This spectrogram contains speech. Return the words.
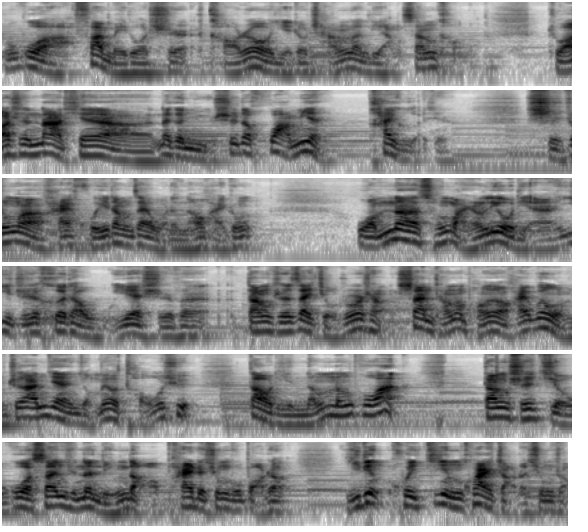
不过啊饭没多吃，烤肉也就尝了两三口。主要是那天啊，那个女尸的画面太恶心，始终啊还回荡在我的脑海中。我们呢从晚上六点一直喝到午夜时分，当时在酒桌上，擅长的朋友还问我们这案件有没有头绪，到底能不能破案。当时酒过三巡的领导拍着胸脯保证，一定会尽快找到凶手，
